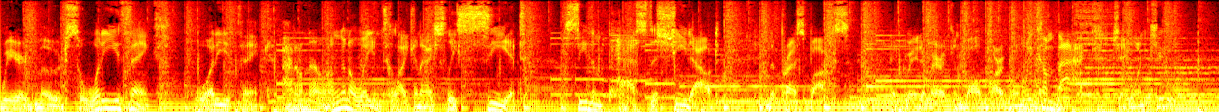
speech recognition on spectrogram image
weird mood. So, what do you think? What do you think? I don't know. I'm going to wait until I can actually see it, see them pass the sheet out in the press box at Great American Ballpark. When we come back, J1Q.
